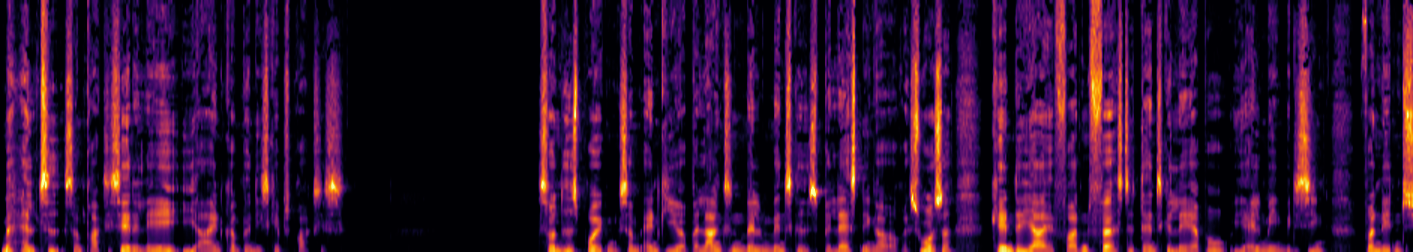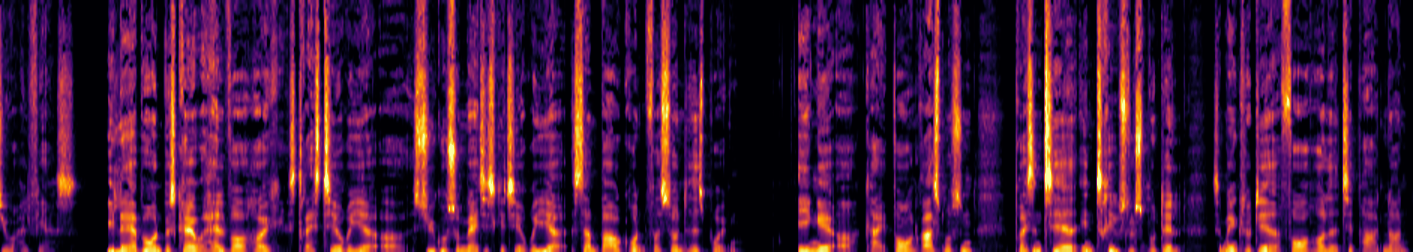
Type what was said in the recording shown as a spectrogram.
med halvtid som praktiserende læge i egen kompagniskabspraksis. Sundhedsbryggen, som angiver balancen mellem menneskets belastninger og ressourcer, kendte jeg fra den første danske lærebog i almen medicin fra 1977. I lærebogen beskrev Halvor Høj stressteorier og psykosomatiske teorier som baggrund for sundhedsbryggen. Inge og Kai Born Rasmussen præsenterede en trivselsmodel, som inkluderede forholdet til partneren,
